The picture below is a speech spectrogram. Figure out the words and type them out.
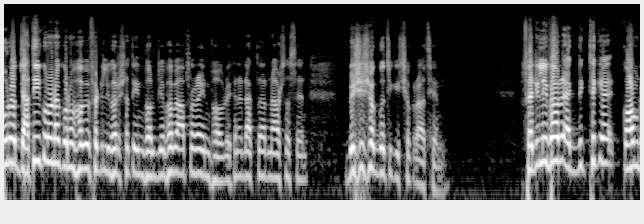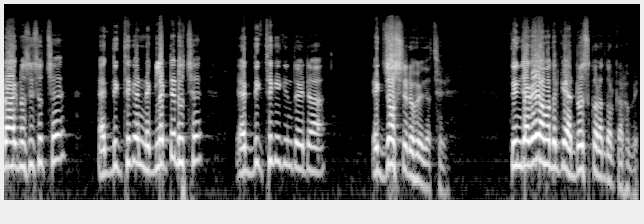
পুরো জাতি কোনো না কোনোভাবে ফ্যাটি লিভারের সাথে ইনভলভ যেভাবে আপনারা ইনভলভ এখানে ডাক্তার নার্স আছেন, বিশেষজ্ঞ চিকিৎসকরা আছেন। ফ্যাটি লিভার একদিক থেকে কম ডায়াগনোসিস হচ্ছে, একদিক থেকে নেগলেক্টেড হচ্ছে, একদিক থেকে কিন্তু এটা এক্সস্টেড হয়ে যাচ্ছে। তিন জায়গায় আমাদেরকে অ্যাড্রেস করার দরকার হবে।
